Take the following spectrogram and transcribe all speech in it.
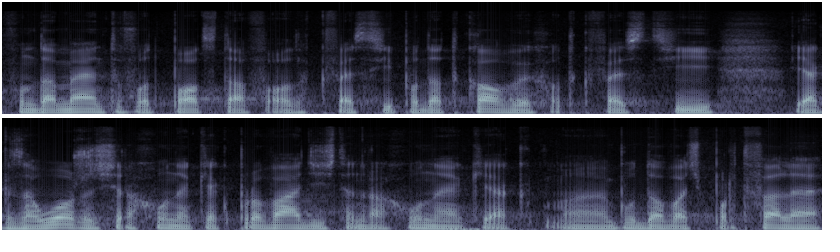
fundamentów, od podstaw, od kwestii podatkowych, od kwestii jak założyć rachunek, jak prowadzić ten rachunek, jak budować portfele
